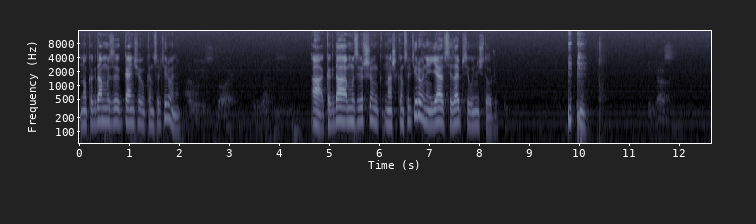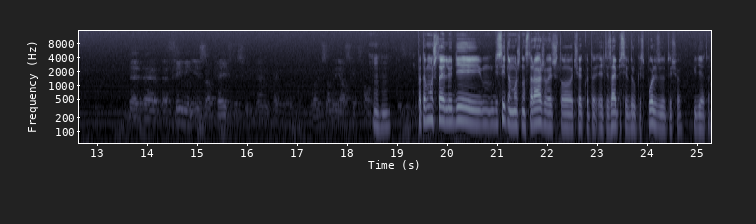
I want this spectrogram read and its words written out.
Но когда мы заканчиваем консультирование, I will destroy the notes. А, когда мы завершим наше консультирование, я все записи уничтожу. um, Потому что людей действительно может настораживать, что человек вот эти записи вдруг использует еще где-то.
